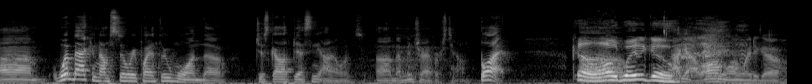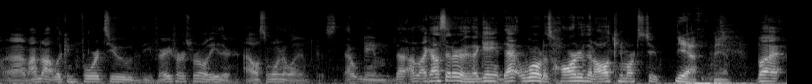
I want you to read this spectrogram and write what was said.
Um, went back and I'm still replaying through 1 though. Just got off Destiny Islands. Um, I'm in Traverse Town. But Got a long uh, way to go. I got a long, long way to go. Um, I'm not looking forward to the very first world either. Alice in Wonderland because that game, that, like I said earlier, that game, that world is harder than all Kingdom Hearts 2. yeah, yeah. But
